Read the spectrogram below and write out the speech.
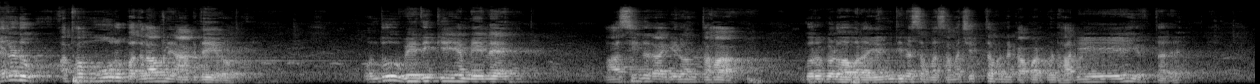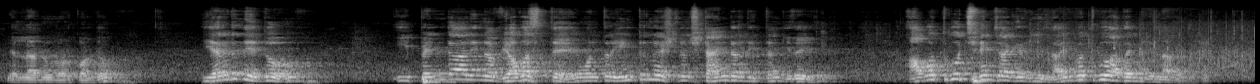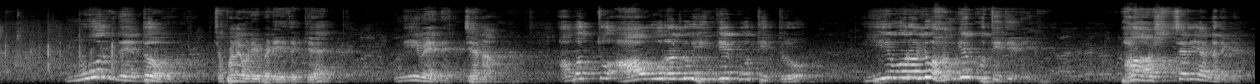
ಎರಡು ಅಥವಾ ಮೂರು ಬದಲಾವಣೆ ಆಗದೆ ಇರೋದು. ಒಂದು ವೇದಿಕೆಯ ಮೇಲೆ ಆಸೀನರಾಗಿರುವಂತಹ ಗುರುಗಳು ಅವರ ಎಂದಿನ ಸಮ ಸಮಚಿತ್ತವನ್ನು ಕಾಪಾಡಿಕೊಂಡು ಹಾಗೇ ಇರ್ತಾರೆ. ಎಲ್ಲರನ್ನೂ ನೋಡಿಕೊಂಡು. ಎರಡನೇದು, ಈ ಪೆಂಡಾಲಿನ ವ್ಯವಸ್ಥೆ ಒಂಥರ ಇಂಟರ್ನ್ಯಾಷನಲ್ ಸ್ಟ್ಯಾಂಡರ್ಡ್ ಇದ್ದಂಗೆ ಇದೆ ಇಲ್ಲಿ. ಅವತ್ತಿಗೂ ಚೇಂಜ್ ಆಗಿರಲಿಲ್ಲ, ಇವತ್ತಿಗೂ ಆದಂಗಿಲ್ಲ ಅದಕ್ಕೆ ಮೂರನೇದು, ಚಪ್ಪಳೆ ಹೊಡಿಬೇಡಿ ಇದಕ್ಕೆ. ನೀವೇನೆ, ಜನ. ಅವತ್ತು ಆ ಊರಲ್ಲೂ ಹಿಂಗೆ ಕೂತಿದ್ರು, ಈ ಊರಲ್ಲೂ ಹಂಗೆ ಕೂತಿದ್ದೀರಿ. ಬಹಳ ಆಶ್ಚರ್ಯ ನನಗೆ.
